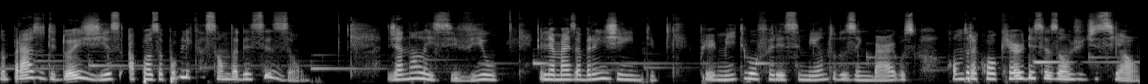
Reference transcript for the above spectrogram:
no prazo de dois dias após a publicação da decisão. Já na lei civil, ele é mais abrangente, permite o oferecimento dos embargos contra qualquer decisão judicial,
